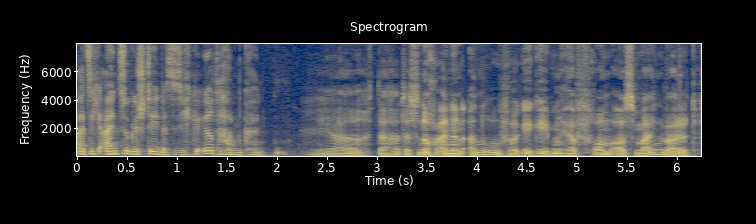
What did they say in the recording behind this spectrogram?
als sich einzugestehen, dass sie sich geirrt haben könnten. Ja, da hat es noch einen Anrufer gegeben, Herr Fromm aus Mainwald.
